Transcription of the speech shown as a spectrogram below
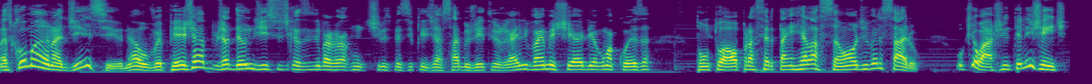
Mas como a Ana disse, né, o VP já, já deu indícios de que às vezes ele vai jogar com um time específico, ele já sabe o jeito de jogar, ele vai mexer ali em alguma coisa pontual para acertar em relação ao adversário. O que eu acho inteligente.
